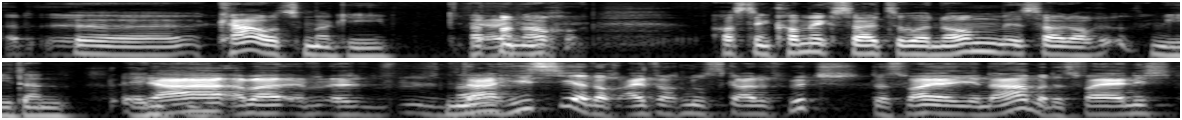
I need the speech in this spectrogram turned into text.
Äh, Chaos-Magie. Hat ja, man auch aus den Comics halt übernommen, ist halt auch irgendwie dann. Ja, aber äh, äh, ne? da hieß sie ja doch einfach nur Scarlet Witch. Das war ja ihr Name. Das war ja nicht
